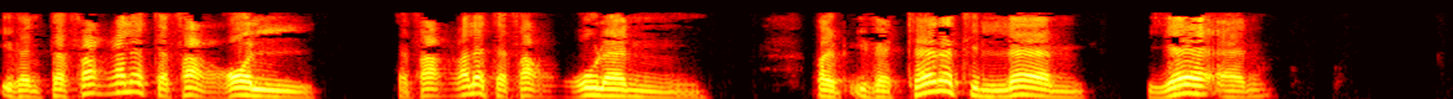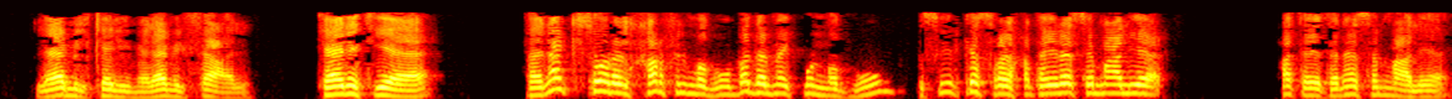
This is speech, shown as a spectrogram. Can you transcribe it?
إذا تفعل تفعل تفعل تفعلا. طيب إذا كانت اللام ياء لام الكلمة لام الفعل كانت ياء فنكسر الحرف المضموم. بدل ما يكون مضموم يصير كسرة حتى يناسب مع الياء. حتى يتناسب مع الياء.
